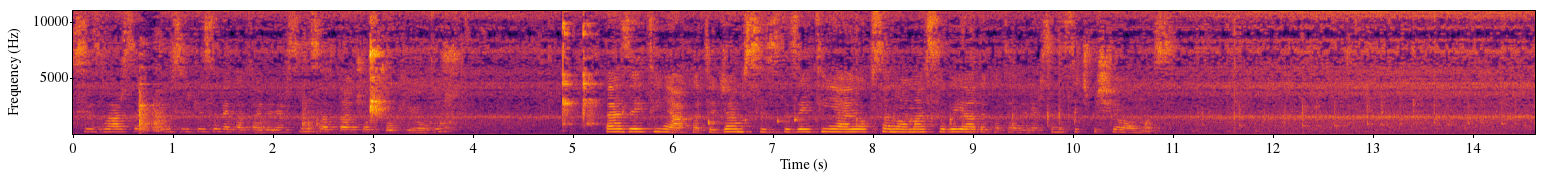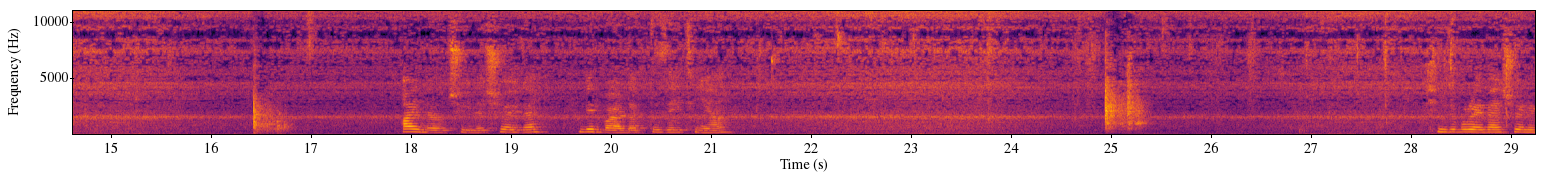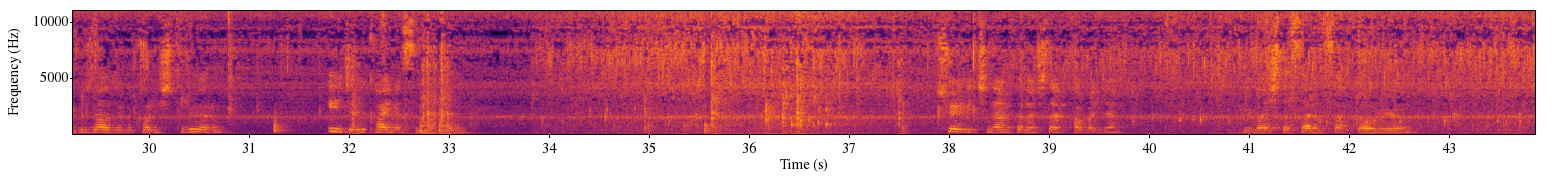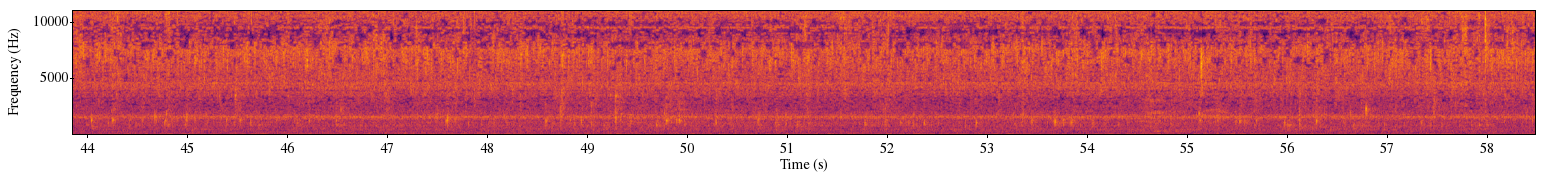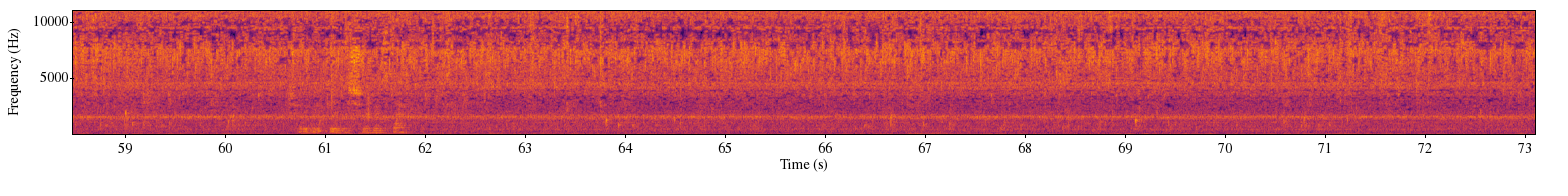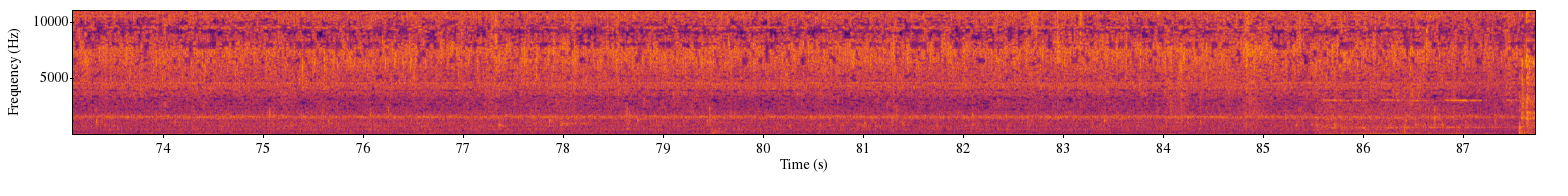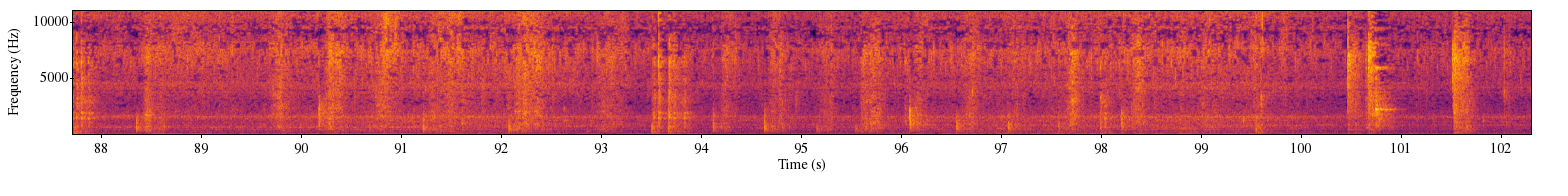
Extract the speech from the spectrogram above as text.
Siz varsa elma sirkesi de katabilirsiniz. Hatta çok çok iyi olur. Ben zeytinyağı katacağım. Sizde zeytinyağı yoksa normal sıvı yağ da katabilirsiniz. Hiçbir şey olmaz. Aynı ölçüyle şöyle bir bardak da zeytinyağı. Şimdi burayı ben şöyle güzelce bir karıştırıyorum. İyice bir kaynasın bakalım. Şöyle için arkadaşlar kabaca bir başta sarımsak doğruyorum. Şöyle gelişi güzel.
